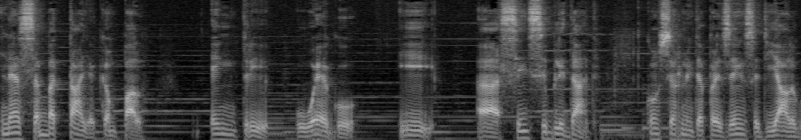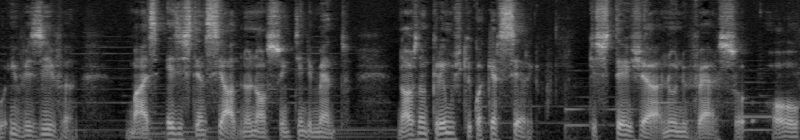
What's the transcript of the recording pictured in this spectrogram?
nessa batalha campal entre o ego e a sensibilidade concernente à presença de algo invisível, mas existencial no nosso entendimento. Nós não queremos que qualquer ser que esteja no universo, ou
